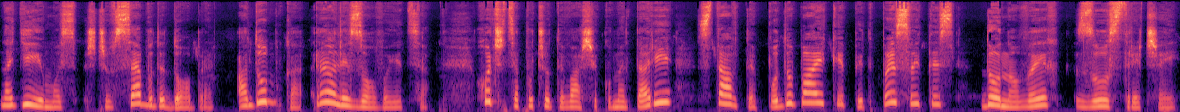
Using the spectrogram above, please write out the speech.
Надіємось, що все буде добре, а думка реалізовується. Хочеться почути ваші коментарі, ставте подобайки, підписуйтесь. До нових зустрічей!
